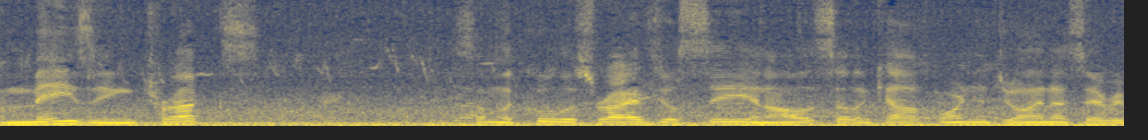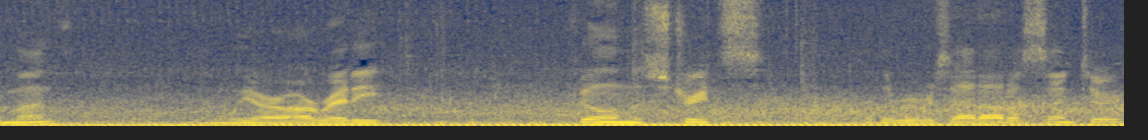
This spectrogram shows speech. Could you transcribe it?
amazing trucks. Some of the coolest rides you'll see in all of Southern California join us every month, and we are already filling the streets the Riverside Auto Center.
